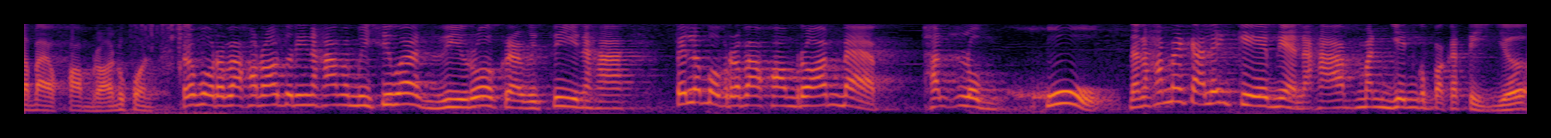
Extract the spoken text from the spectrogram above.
ระบายความร้อนทุกคน ระบบระบายความร้อนตัวนี้นะคะมันมีชื่อว่า zero gravity นะคะเป็นระบบระบายความร้อนแบบ พัดลมคู่แต่ทำให้การเล่นเกมเนี่ยนะคะมันเย็นกว่าปกติเยอะ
